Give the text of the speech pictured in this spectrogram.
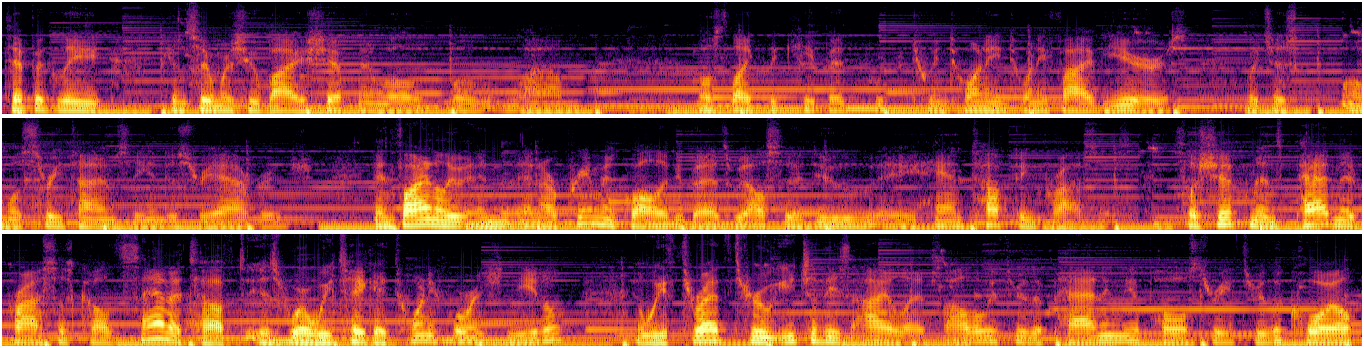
Typically consumers who buy a Shifman will, will um, most likely keep it between 20 and 25 years, which is almost three times the industry average. And finally, in, in, our premium quality beds, we also do a hand tufting process. So Shifman's patented process called SaniTuft is where we take a 24-inch needle and we thread through each of these eyelets, all the way through the padding, the upholstery, through the coil,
